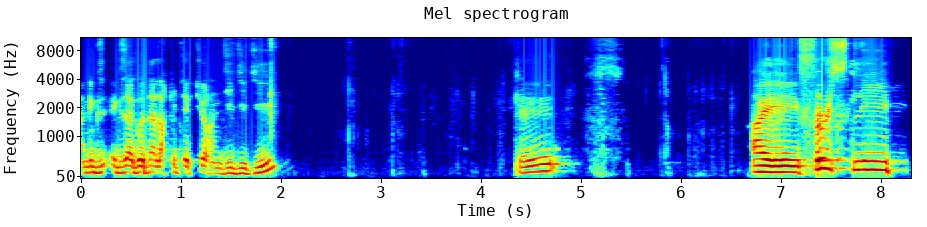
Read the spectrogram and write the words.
an ex hexagonal architecture and DDD. Okay. I firstly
